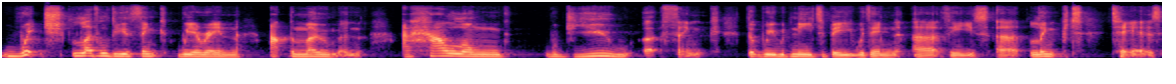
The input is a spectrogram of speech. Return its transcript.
which level do you think we're in at the moment, and how long? Would you uh, think that we would need to be within uh, these uh, linked tiers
